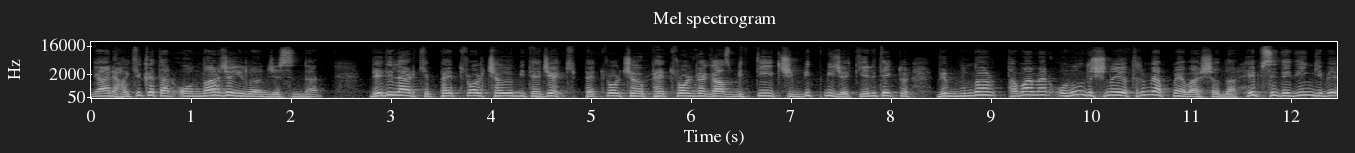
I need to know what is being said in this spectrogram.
yani hakikaten onlarca yıl öncesinden dediler ki petrol çağı bitecek. Petrol çağı petrol ve gaz bittiği için bitmeyecek. Yeni teknoloji ve bunlar tamamen onun dışına yatırım yapmaya başladılar. Hepsi dediğin gibi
